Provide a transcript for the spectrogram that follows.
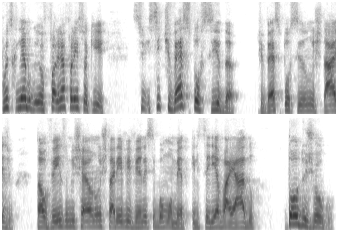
por isso que lembro, eu já falei isso aqui. Se, se tivesse torcida, tivesse torcida no estádio, talvez o Michel não estaria vivendo esse bom momento, porque ele seria vaiado todo jogo.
